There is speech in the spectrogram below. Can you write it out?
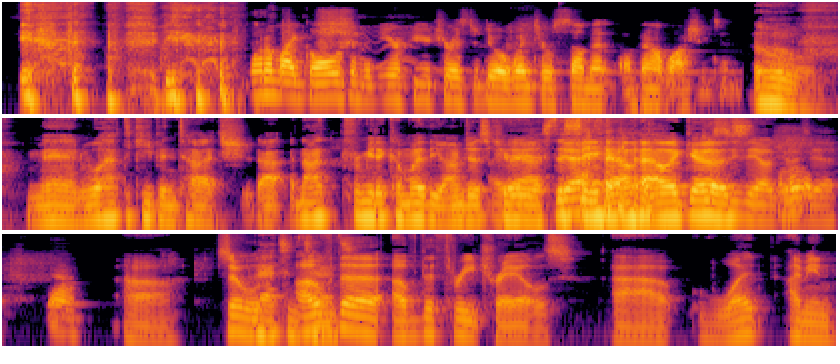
yeah. One of my goals in the near future is to do a winter summit of Mount Washington. Oh man, we'll have to keep in touch. Uh, not for me to come with you. I'm just Yeah. curious to Yeah. see how, how it Just to goes. see how it goes, yeah. Yeah. Uh, so That's of the of the three trails, uh, what I mean,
